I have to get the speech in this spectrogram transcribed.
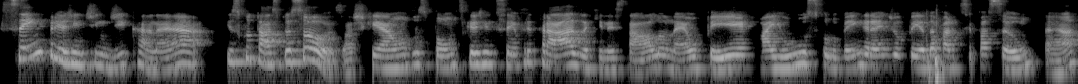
Sempre a gente indica, né, escutar as pessoas. Acho que é um dos pontos que a gente sempre traz aqui nesse estalo, né, o P maiúsculo, bem grande, o P da participação, né,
